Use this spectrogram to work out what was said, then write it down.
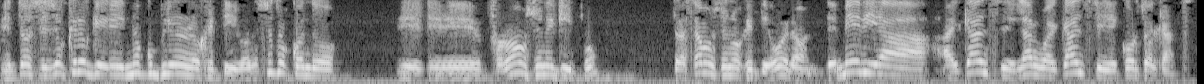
Entonces yo creo que no cumplieron el objetivo. Nosotros cuando eh, eh, formamos un equipo, trazamos un objetivo, bueno, de media alcance, largo alcance y de corto alcance.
